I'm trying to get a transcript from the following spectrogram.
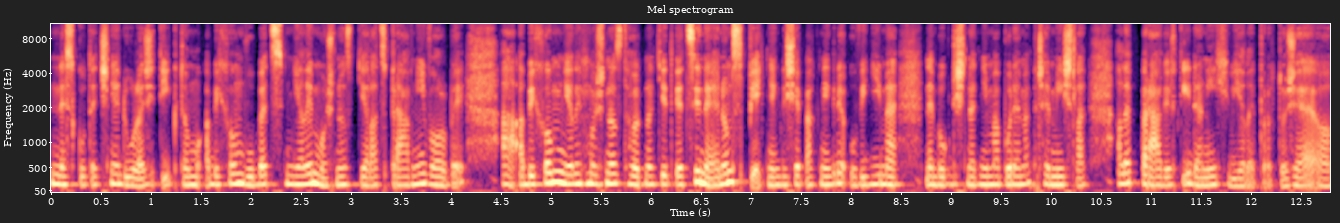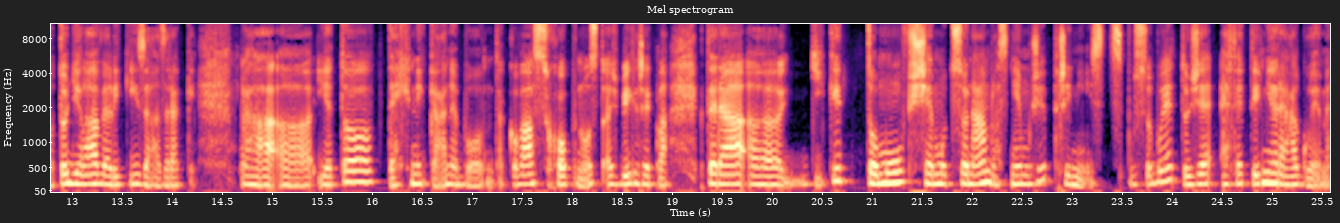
neskutečně důležitý k tomu, abychom vůbec měli možnost dělat správné volby a abychom měli možnost hodnotit věci nejenom zpětně, když je pak někde uvidíme, nebo když nad nima budeme přemýšlet, ale právě v té dané chvíli, protože to dělá veliký zázraky. A je to technika nebo taková schopnost, až bych řekla, která díky tomu všemu, co nám vlastně může přinést, způsobuje to, že efektivně reagujeme,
